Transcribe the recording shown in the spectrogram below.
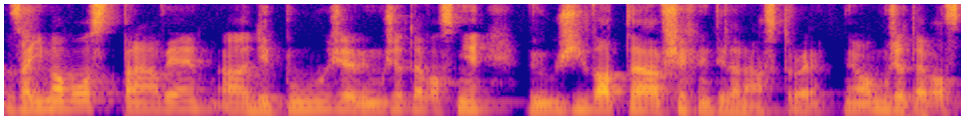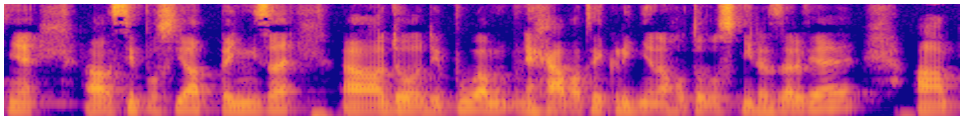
zajímavost právě DIPů, že vy můžete vlastně využívat všechny tyhle nástroje. Jo, můžete vlastně si posílat peníze do DIPů a nechávat je klidně na hotovostní rezervě a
